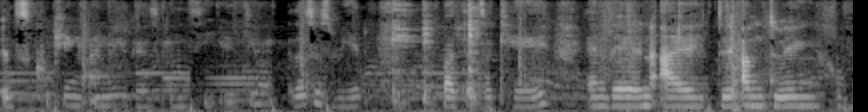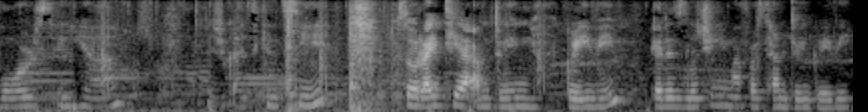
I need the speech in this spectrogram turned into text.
It's cooking. I know you guys can see it. Yeah, this is weird but that's okay. And then i did i'm doing wors in here as you guys can see. So right here i'm doing gravy it is literally my first time doing gravy.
